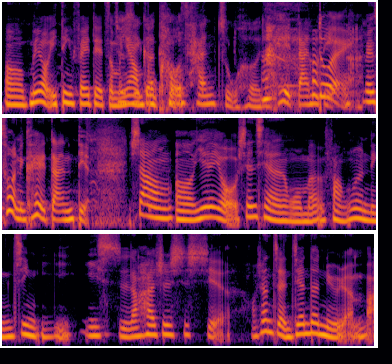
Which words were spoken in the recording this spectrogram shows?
呃，没有一定非得怎么样，一个套餐组合，你可以单点、啊。对，没错，你可以单点。像呃，也有先前我们访问林静怡医师，然后他就是写好像整间的女人吧，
